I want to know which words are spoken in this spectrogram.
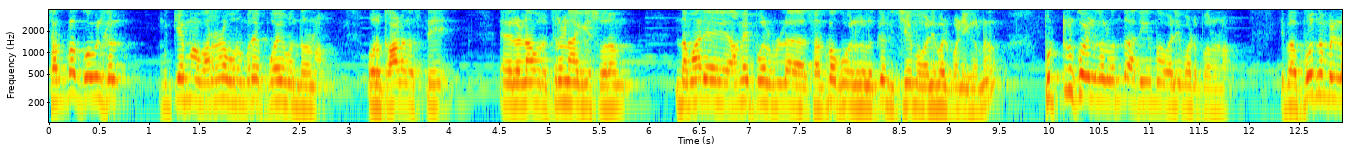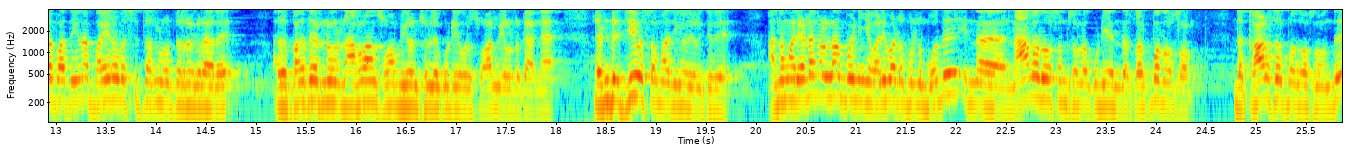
சர்ப்ப கோவில்கள் முக்கியமாக வர்ற ஒரு முறை போய் வந்துடணும். ஒரு காளகஸ்தி இல்லைன்னா ஒரு திருநாகேஸ்வரம் இந்த மாதிரி அமைப்புகள் உள்ள சர்ப்ப கோவில்களுக்கு நிச்சயமாக வழிபாடு பண்ணிக்கணும். புற்று கோயில்கள் வந்து அதிகமாக வழிபாடு பண்ணணும். இப்போ பூந்தமல்லியில் பார்த்தீங்கன்னா பைரவ சித்தர்னு ஒருத்தர் இருக்கிறாரு. அது பக்கத்தில் இன்னொரு நாகலாந்த சுவாமிகள்னு சொல்லக்கூடிய ஒரு சுவாமிகள் இருக்காங்க. ரெண்டு ஜீவ சமாதிகள் இருக்குது. அந்த மாதிரி இடங்கள்லாம் போய் நீங்கள் வழிபாடு பண்ணும்போது இந்த நாகதோஷம் சொல்லக்கூடிய இந்த சர்ப்பதோஷம் இந்த கால சர்ப்பதோஷம் வந்து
